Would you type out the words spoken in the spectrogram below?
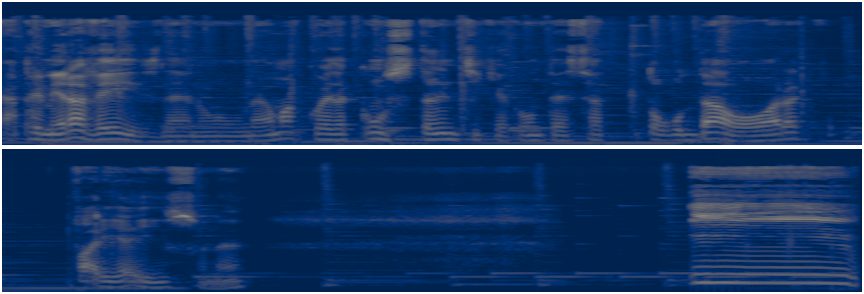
É a primeira vez, né? Não, não é uma coisa constante que acontece a toda hora que faria isso, né? E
